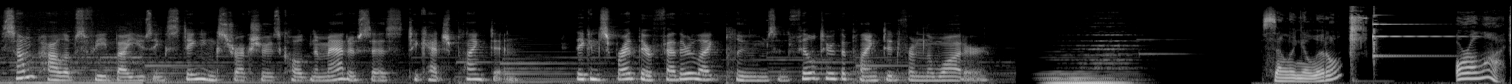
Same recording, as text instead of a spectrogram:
Some polyps feed by using stinging structures called nematocysts to catch plankton. They can spread their feather like plumes and filter the plankton from the water. Selling a little or a lot?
